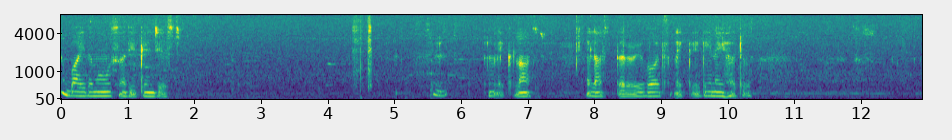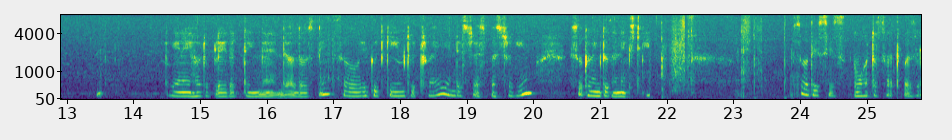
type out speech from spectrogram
buy the mouse or you can just like last I lost the rewards. Like again I have to again I have to play that thing and all those things. So a good game to try and a stress buster game. So coming to the next game. So this is water sort puzzle.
